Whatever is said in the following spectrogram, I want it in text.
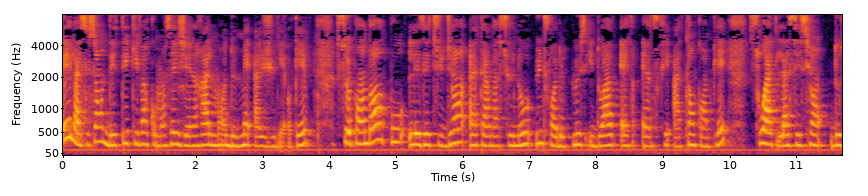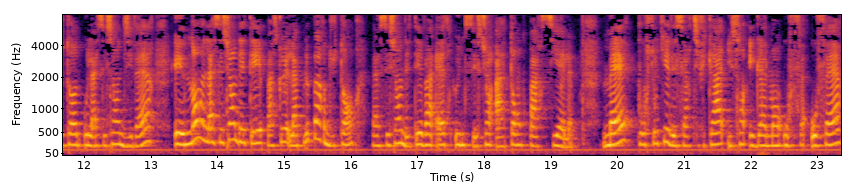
Et la session d'été qui va commencer généralement de mai à juillet. Cependant, pour les étudiants internationaux, une fois de plus, ils doivent être inscrits à temps complet, soit la session d'automne ou la session d'hiver et non la session d'été parce que la plupart du temps, la session d'été va être une session à temps partiel. Mais pour ce qui est des certificats, ils sont également offerts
